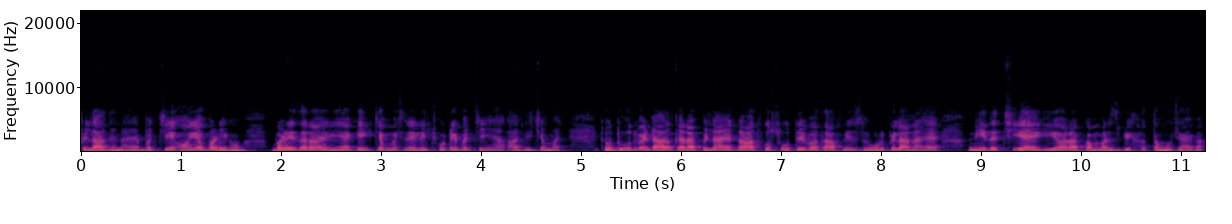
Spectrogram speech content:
पिला देना है। बच्चे हों या बड़े हों, बड़े ज़रा यह है कि एक चम्मच ले लें, छोटे बच्चे हैं, आधी चम्मच। तो दूध में डालकर आप पिलाएँ। रात को सोते वक्त आपने ज़रूर पिलाना है, नींद अच्छी आएगी और आपका मर्ज़ भी ख़त्म हो जाएगा।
